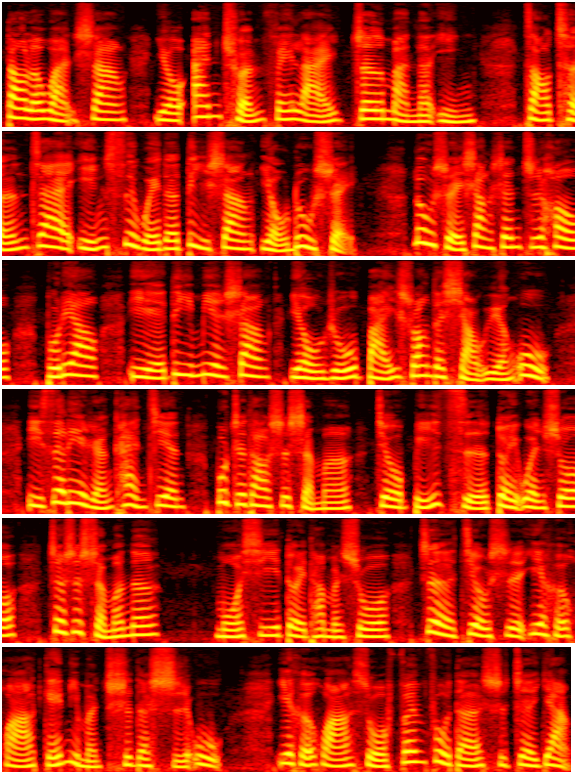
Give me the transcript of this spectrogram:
到了晚上，有鹌鹑飞来，遮满了营。早晨，在营四围的地上有露水，露水上升之后，不料野地面上有如白霜的小圆物。以色列人看见，不知道是什么，就彼此对问说：“这是什么呢？”摩西对他们说：“这就是耶和华给你们吃的食物。耶和华所吩咐的是这样：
